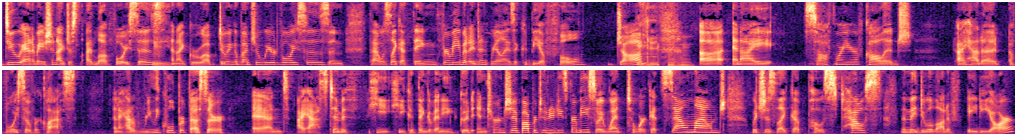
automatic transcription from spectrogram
do animation. I just, I love voices mm. and I grew up doing a bunch of weird voices and that was like a thing for me, but I didn't realize it could be a full job. Mm-hmm. Mm-hmm. Uh, and I, sophomore year of college, I had a, a voiceover class and I had a really cool professor and I asked him if he, he could think of any good internship opportunities for me. So I went to work at Sound Lounge, which is like a post house, and they do a lot of ADR,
